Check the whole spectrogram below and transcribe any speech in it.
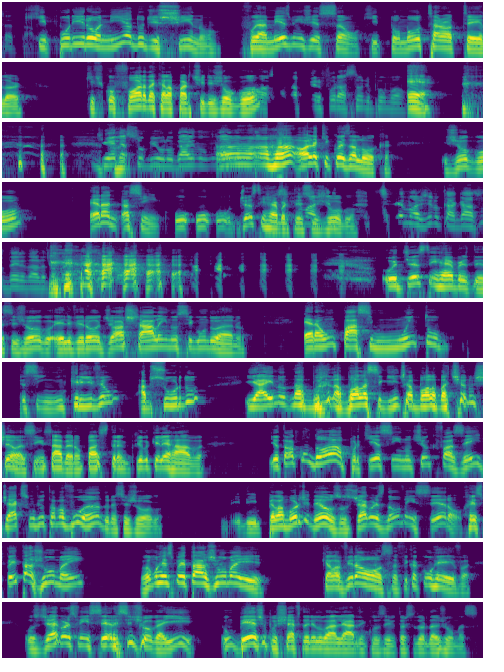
tá... que por ironia do destino, foi a mesma injeção que tomou o Tyrod Taylor, que ficou fora daquela partida e jogou. Nossa, da perfuração de pulmão. É. que ele assumiu o lugar e não. Olha que coisa louca. Jogou. Era assim, o, o, o Justin Herbert você nesse imagina, jogo. Você imagina o cagaço dele na hora do O Justin Herbert nesse jogo, ele virou Josh Allen no segundo ano. Era um passe muito, assim, incrível, absurdo. E aí, no, na, na, bola seguinte, a bola batia no chão, assim, sabe? Era um passe tranquilo que ele errava. E eu tava com dó, porque, assim, não tinha o que fazer e Jacksonville tava voando nesse jogo. E, e, pelo amor de Deus, os Jaguars não venceram. Respeita a Juma, hein? Vamos respeitar a Juma aí. Que ela vira onça, fica com raiva. Os Jaguars venceram esse jogo aí um beijo pro chefe Danilo Galhardo, inclusive, torcedor da Jumas.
